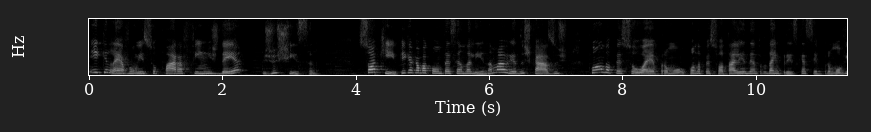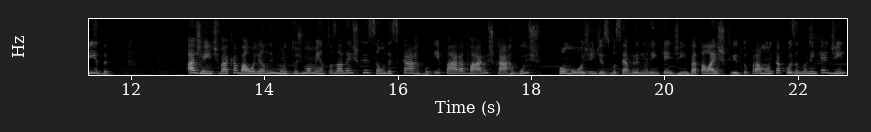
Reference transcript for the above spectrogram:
e que levam isso para fins de justiça. Só que o que, que acaba acontecendo ali? Na maioria dos casos, quando a pessoa é promo... quando a pessoa está ali dentro da empresa quer ser promovida, a gente vai acabar olhando em muitos momentos a descrição desse cargo. E para vários cargos, como hoje em dia, se você abrir no LinkedIn, vai estar tá lá escrito para muita coisa no LinkedIn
